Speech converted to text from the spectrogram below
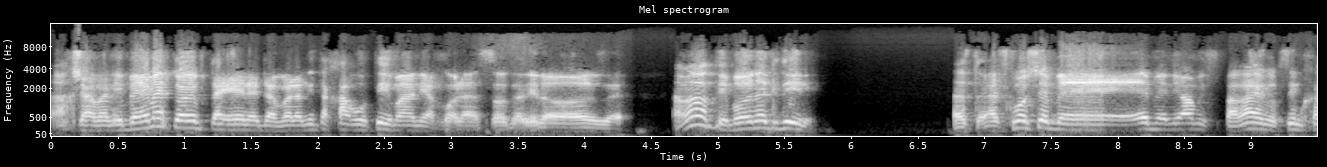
עכשיו, אני באמת אוהב את הילד, אבל אני תחרותי, מה אני יכול לעשות? אני לא... זה... אמרתי, בואו נגדיל. אז, אז כמו שבאבן יום מספריים עושים לך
